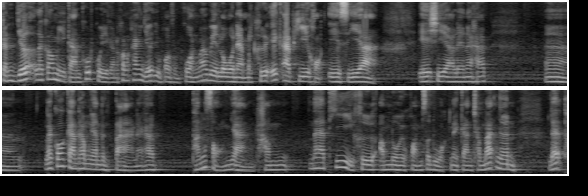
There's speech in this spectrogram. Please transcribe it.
กันเยอะแล้วก็มีการพูดคุยกันค่อนข้างเยอะอยู่พอสมควรว่าเวโลเนี่ยมันคือ XRP ของเอเชียเอเชียเลยนะครับแล้วก็การทำงานต่างๆนะครับ ทั้งสองอย่างทำหน้าที่คืออำนวยความสะดวกในการชำระเงิน และท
